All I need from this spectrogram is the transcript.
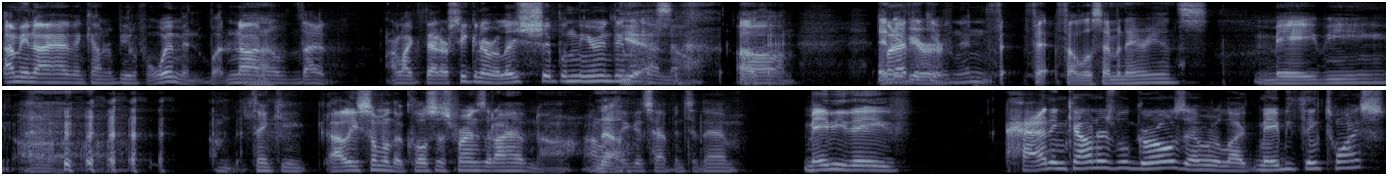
I mean, I have encountered beautiful women, but none of that are like that are seeking a relationship with me or anything Yes. like that. No. Okay. Um, Any But of your even then- fe- fe- fellow seminarians? maybe. Uh, I'm thinking at least some of the closest friends that I have. No, I don't No. think it's happened to them. Maybe they've had encounters with girls that were like maybe think twice.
